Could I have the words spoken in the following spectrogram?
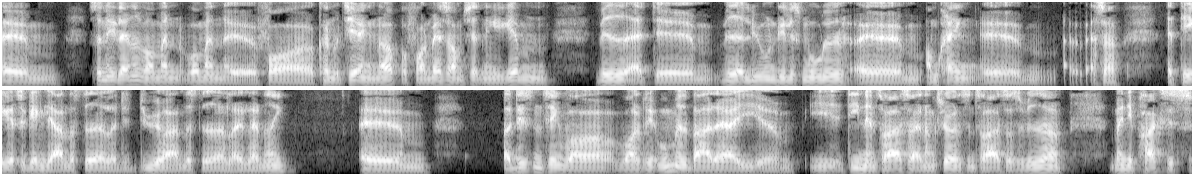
Øhm, sådan et eller andet, hvor man, hvor man øh, får konverteringen op og får en masse omsætning igennem, ved at, øh, ved at lyve en lille smule øh, omkring, øh, altså, at det ikke er tilgængeligt andre steder, eller det er dyre andre steder, eller et eller andet, ikke? Øh, og det er sådan en ting, hvor, hvor det umiddelbart er i, øh, i din interesse, annoncørens interesse osv., men i praksis,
